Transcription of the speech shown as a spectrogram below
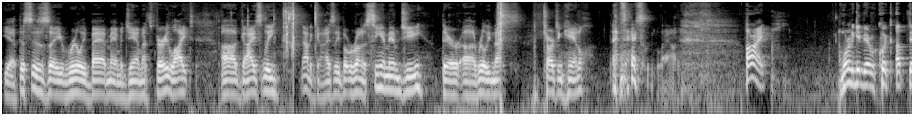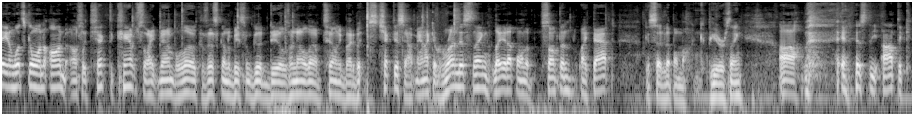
yeah, this is a really bad Mamma Jamma. It's very light. Uh, Geissele, not a Geissele, but we're running a CMMG. They're uh, really nice charging handle. That's actually loud. All right. I wanted to give you a quick update on what's going on, but also check the campsite down below because that's going to be some good deals. I'm not allowed to tell anybody, but check this out, man. I could run this thing, lay it up on something like that, I can set it up on my computer thing. Uh, and this, the Optic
